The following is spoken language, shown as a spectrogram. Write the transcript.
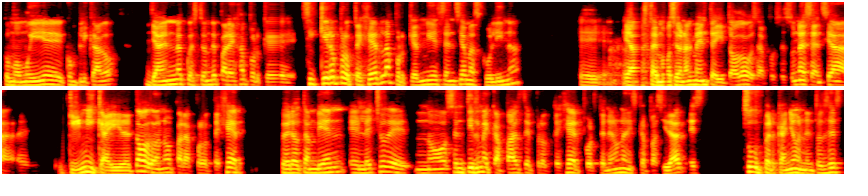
como muy eh, complicado ya en una cuestión de pareja porque sí quiero protegerla porque es mi esencia masculina, eh, hasta emocionalmente y todo, o sea, pues es una esencia eh, química y de todo, ¿no? Para proteger pero también el hecho de no sentirme capaz de proteger por tener una discapacidad es súper cañón. Entonces,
